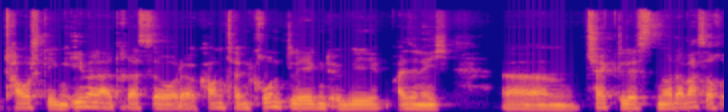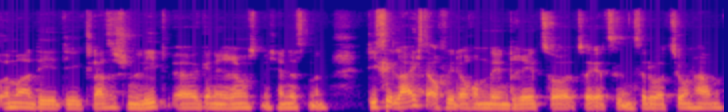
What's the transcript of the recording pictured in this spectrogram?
Tausch gegen E-Mail-Adresse oder Content grundlegend irgendwie, weiß ich nicht, ähm, Checklisten oder was auch immer, die, die klassischen Lead-Generierungsmechanismen, die vielleicht auch wiederum den Dreh zur, zur jetzigen Situation haben,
